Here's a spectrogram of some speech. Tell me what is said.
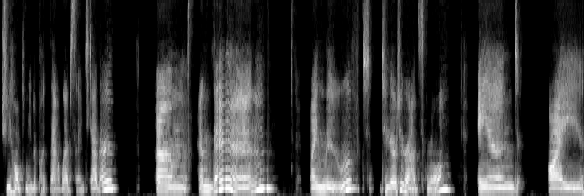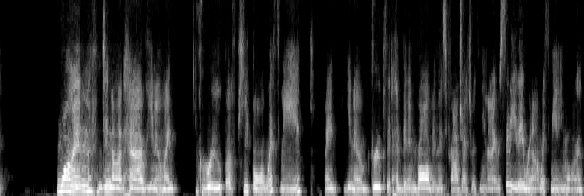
she helped me to put that website together. Um, and then I moved to go to grad school and I, one, did not have, you know, my group of people with me, my, you know, group that had been involved in this project with me in Iowa City, they were not with me anymore.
